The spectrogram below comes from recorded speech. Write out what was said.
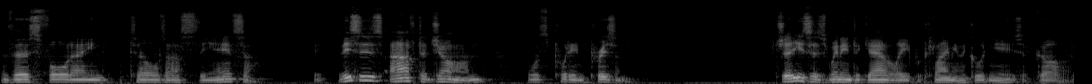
Verse 14 tells us the answer. This is after John was put in prison. Jesus went into Galilee proclaiming the good news of God.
